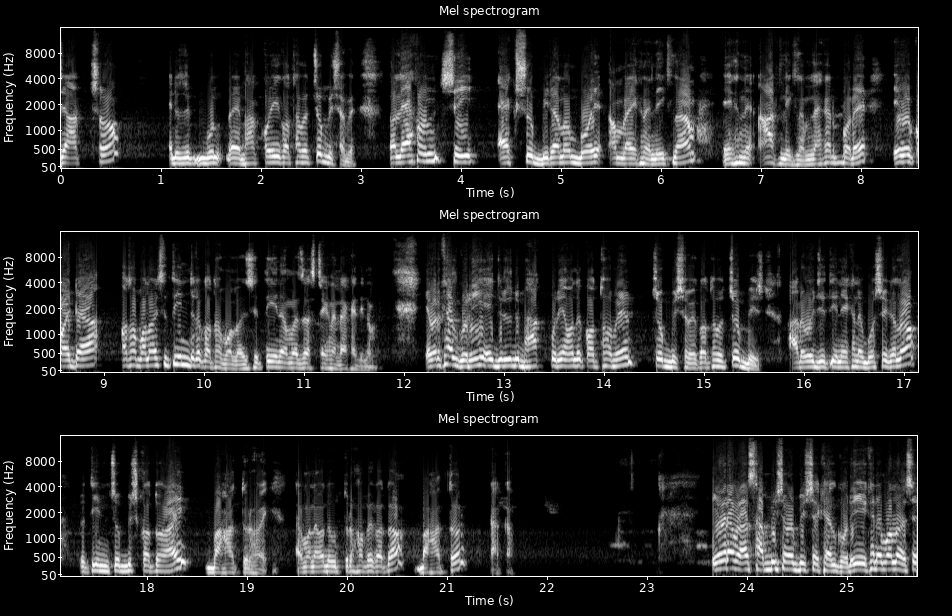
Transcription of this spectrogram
যে আটশো, এটা যদি ভাগ করি, কত হবে? চব্বিশ হবে। তাহলে এখন সেই একশো বিরানব্বই আমরা এখানে লিখলাম, এখানে আট লিখলাম। লেখার পরে এবার কয়টা কথা বলা হয়েছে তিনটার কথা বলা হয়েছে, তিন আমরা জাস্ট এখানে দেখা দিলাম। এবার খেয়াল করি, এই দুটো যদি ভাগ করি, আমাদের কত হবে? চব্বিশ হবে, কত হবে? চব্বিশ। আর ওই যে তিন এখানে বসে গেল, তো তিন চব্বিশ কত হয়? বাহাত্তর হয়। তার মানে আমাদের উত্তর হবে কত? বাহাত্তর টাকা। এবার আমরা ছাব্বিশ নম্বর পৃষ্ঠা খেয়াল করি, এখানে বলা হয়েছে,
